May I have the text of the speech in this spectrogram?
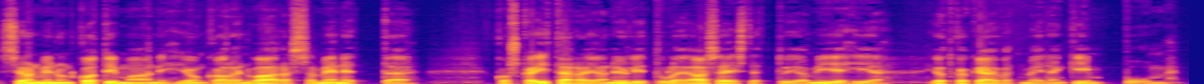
Se on minun kotimaani, jonka olen vaarassa menettää, koska itärajan yli tulee aseistettuja miehiä, jotka käyvät meidän kimppuumme.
